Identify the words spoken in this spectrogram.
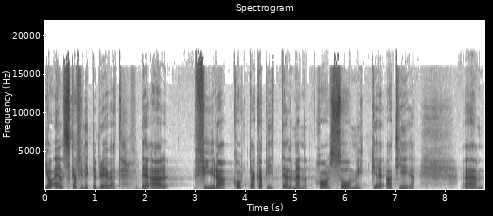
Jag älskar Filipperbrevet. Det är fyra korta kapitel men har så mycket att ge. Ehm,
